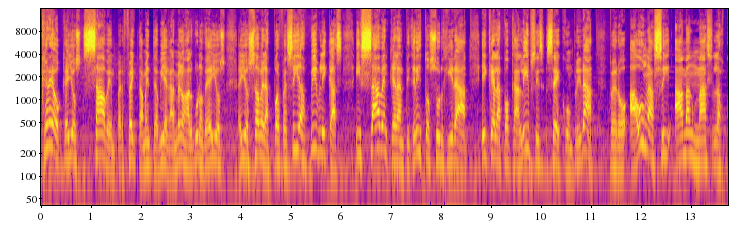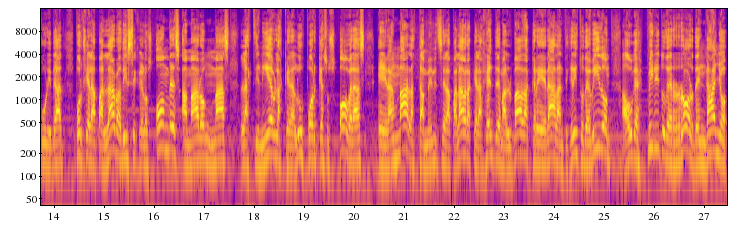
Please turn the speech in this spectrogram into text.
Creo que ellos saben perfectamente bien, al menos algunos de ellos, ellos saben las profecías bíblicas y saben que el anticristo surgirá y que el apocalipsis se cumplirá. Pero aún así aman más la oscuridad porque la palabra dice que los hombres amaron más las tinieblas que la luz porque sus obras eran malas. También dice la palabra que la gente malvada creerá al anticristo debido a un espíritu de error, de engaño,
